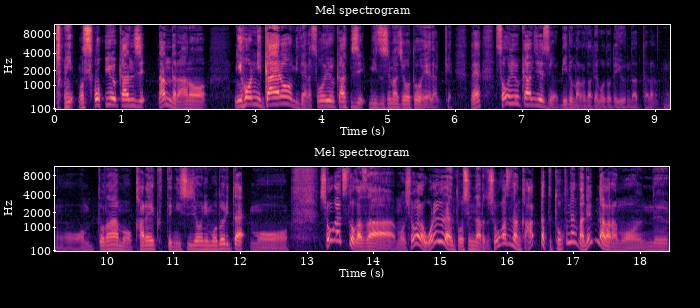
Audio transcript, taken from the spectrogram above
当に。もうそういう感じ。なんだろう、あの、日本に帰ろうみたいな、そういう感じ。水島上等兵だっけ？ね？そういう感じですよ。ビルマの建事で言うんだったら。もう、ほんとな、もうカレー食って日常に戻りたい。もう、正月とかさ、もう将来俺ぐらいの年になると正月なんかあったって得なんかねえんだから、もう、ね、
